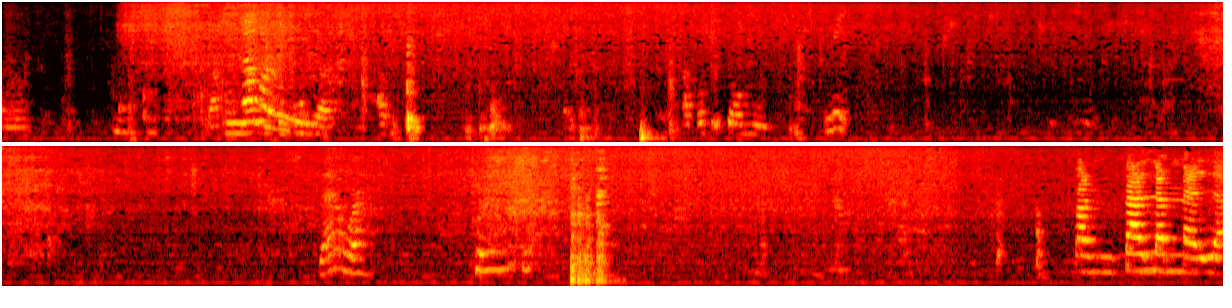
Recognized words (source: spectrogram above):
ano, dahon ng sibuyas. Tapos ito ang meat. Then we're putting. Pantalamela,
